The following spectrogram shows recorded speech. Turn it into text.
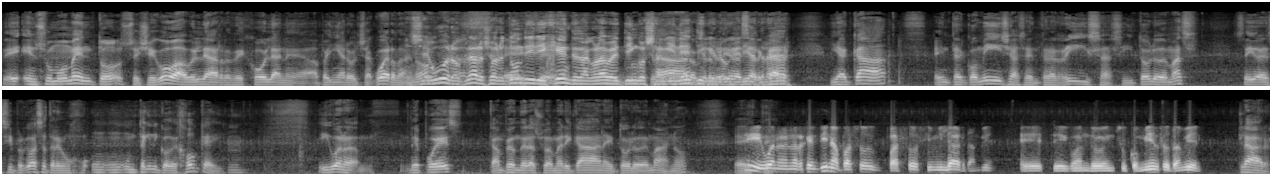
Eh, en su momento se llegó a hablar de Holland eh, a Peñarol, ¿se acuerdan? ¿no? Seguro, claro, sobre todo un Este, dirigente, ¿te acordás de Tingo Claro, Sanguinetti que lo quería acercar. traer? Y acá, entre comillas, entre risas y todo lo demás, se iba a decir, ¿por qué vas a traer un, un- un técnico de hockey? Mm. Y bueno, después, campeón de la Sudamericana y todo lo demás, ¿no? Sí, Este, bueno, en Argentina pasó pasó similar también, este, cuando en su comienzo también. Claro.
